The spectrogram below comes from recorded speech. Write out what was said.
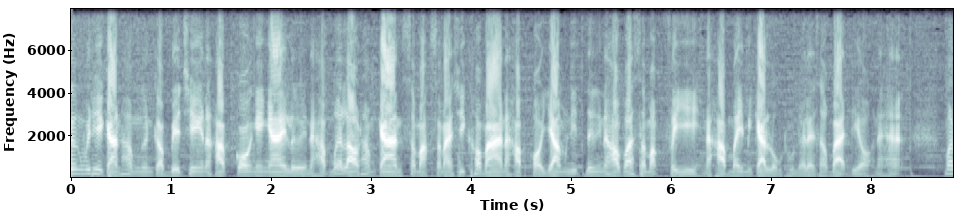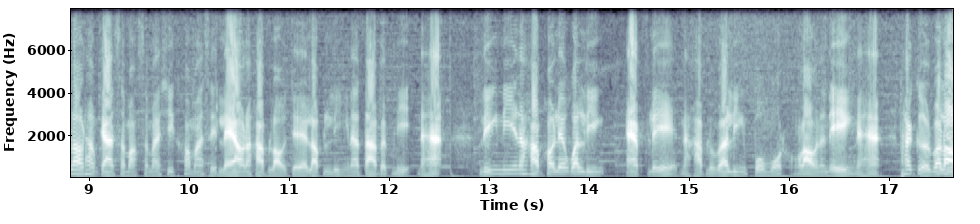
ซึ่งวิธีการทำเงินกับเบสเชงนะครับก็ง่าย ๆเลยนะครับ เมื่อเราทำการสมัครสมาชิกเข้ามานะครับ ขอย้ำนิดนึงนะครับว่าสมัครฟรีนะครับไม่มีการลงทุนอะไรสักบาทเดียวนะฮะเมื่อเราทำการสมัครสมาชิกเข้ามาเสร็จแล้วนะครับ เราจะได้รับลิงก์หน้าตาแบบนี้นะฮะลิงก์นี้นะครับเขาเรียกว่าลิงก์ Affiliate นะครับหรือว่าลิงก์โปรโมทของเรานั่นเองนะฮะถ้าเกิดว่าเรา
